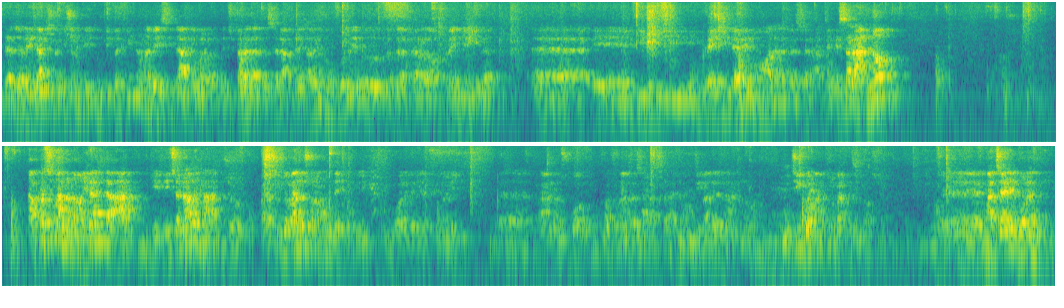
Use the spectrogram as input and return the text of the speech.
Credo di aver dati praticamente di tutti. Per chi non avessi i dati e vuole partecipare alle altre serate, avete un foglietto dove potete lasciare la vostra email eh, e vi reinviteremo ad altre serate che saranno No, il prossimo anno no, in realtà il 19 maggio al 5 maggio sono a Montecco, quindi chi vuole venire fino lì, eh, hanno scuola, faccio un'altra serata, è l'ultima dell'anno, 5 maggio, martedì prossimo. Eh, ma c'è nel volantino.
